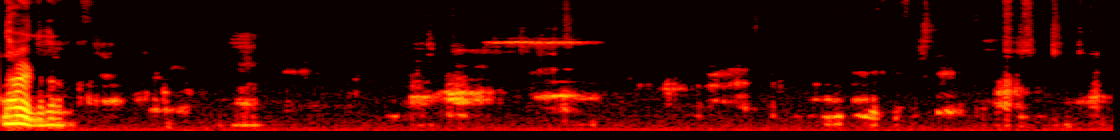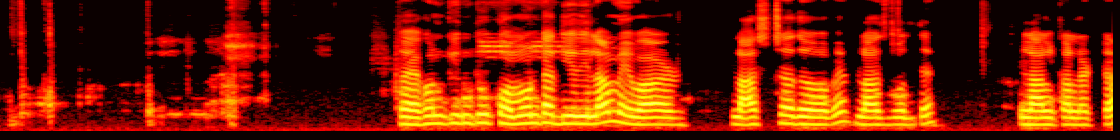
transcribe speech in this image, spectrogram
ধরো ধরো। তো এখন কিন্তু কমনটা দিয়ে দিলাম, এবার প্লাসটা দেওয়া হবে প্লাস বলতে লাল কালারটা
